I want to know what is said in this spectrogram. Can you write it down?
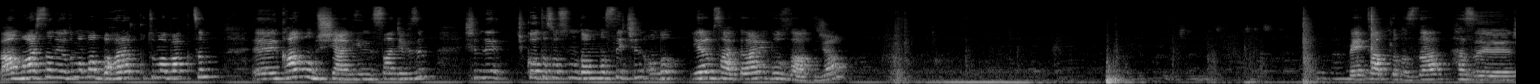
Ben var sanıyordum ama baharat kutuma baktım. Ee, kalmamış yani Hindistan cevizim. Şimdi çikolata sosunun donması için onu yarım saat kadar bir buzluğa atacağım. Ve tatlımız da hazır.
